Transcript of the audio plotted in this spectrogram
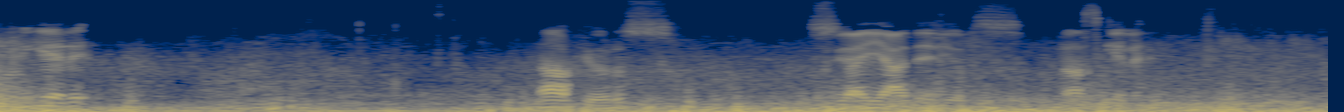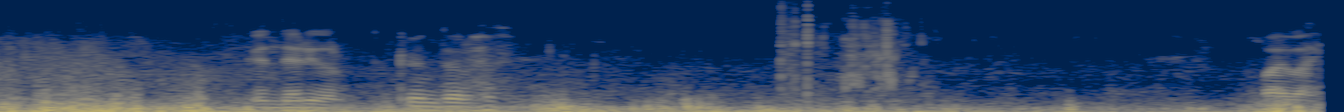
Bunu geri ne yapıyoruz? Suya iade ediyoruz. Rastgele. Gönderiyorum. Gönder abi. Bay bay.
